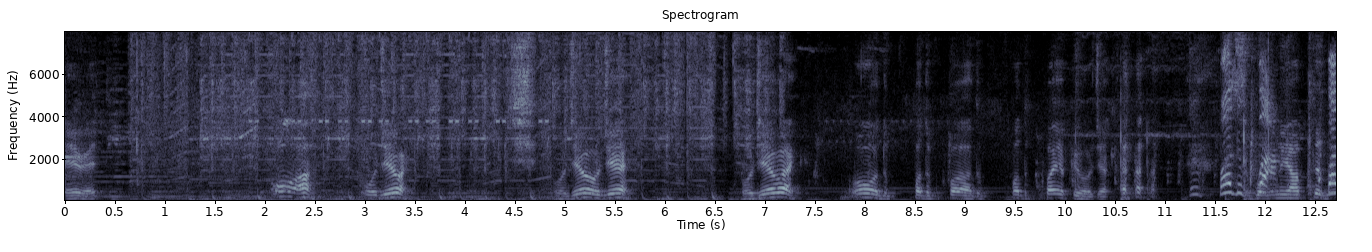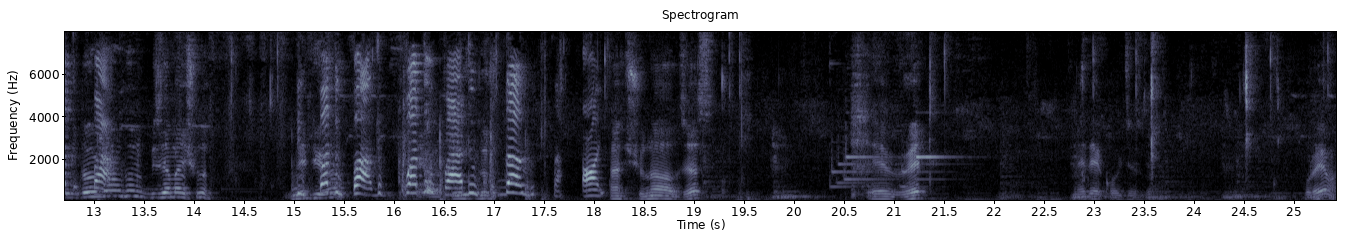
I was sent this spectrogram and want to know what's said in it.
Evet. Oh, hocaya bak. Hocaya hocaya. Hocaya bak. O dıppa dıppa dıppa dıppa yapıyor hoca. Hadi Sporunu yaptı. Dur dur dur dur. Biz hemen şunu. Ne diyor? Dur, dur. Ay. Ha şunu alacağız. Evet. Nereye koyacağız bunu? Buraya mı?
